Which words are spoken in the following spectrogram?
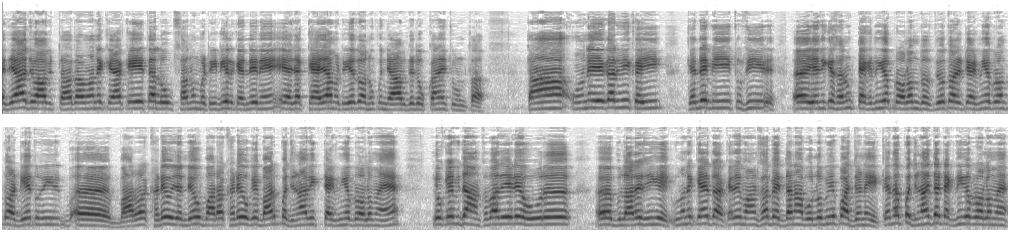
ਅਜਿਹਾ ਜਵਾਬ ਦਿੱਤਾ ਤਾਂ ਉਹਨਾਂ ਨੇ ਕਿਹਾ ਕਿ ਇਹ ਤਾਂ ਲੋਕ ਸਾਨੂੰ ਮਟੀਰੀਅਲ ਕਹਿੰਦੇ ਨੇ, ਇਹ ਅਜਾ ਕਹਿ ਮਟੀਰੀਅਲ ਤੁਹਾਨੂੰ ਪੰਜਾਬ ਦੇ ਲੋਕਾਂ ਨੇ ਚੁਣਤਾ। ਤਾਂ ਉਹਨੇ ਇਹ ਗੱਲ ਵੀ ਕਹੀ, ਕਹਿੰਦੇ ਵੀ ਤੁਸੀਂ ਯਾਨੀ ਕਿ ਸਾਨੂੰ ਟੈਕਨੀਕਲ ਪ੍ਰੋਬਲਮ ਦੱਸ ਦਿਓ, ਤੁਹਾਡੀ ਟੈਕਨੀਕਲ ਪ੍ਰੋਬਲਮ ਤੁਹਾਡੀ ਹੈ, ਤੁਸੀਂ ਬਾਰ-ਬਾਰ ਖੜੇ ਹੋ ਜਾਂਦੇ ਹੋ, ਬਾਰ-ਬਾਰ ਖੜੇ ਹੋ ਕੇ ਬਾਹਰ ਭੱਜਣਾ ਵੀ ਇੱਕ ਟੈਕਨੀਕਲ ਪ੍ਰੋਬਲਮ ਹੈ। ਕਿਉਂਕਿ ਵਿਧਾਨ ਸਭਾ ਦੇ ਜਿਹੜੇ ਹੋਰ ਬੁਲਾਰੇ ਸੀਗੇ, ਉਹਨਾਂ ਨੇ ਕਹਿਤਾ ਕਹਿੰਦੇ ਮਾਨ ਸਾਹਿਬ ਇਦਾਂ ਨਾ ਬੋਲੋ ਵੀ ਇਹ ਭੱਜਣੇ ਕਹਿੰਦਾ ਭੱਜਣਾ ਹੀ ਤਾਂ ਟੈਕਨੀਕਲ ਪ੍ਰੋਬਲਮ ਹੈ।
